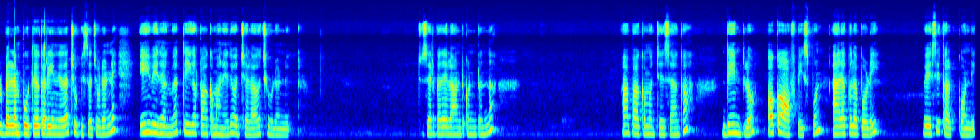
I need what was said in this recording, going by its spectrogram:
ఇప్పుడు బెల్లం పూర్తిగా కరిగింది కదా చూపిస్తా చూడండి. ఈ విధంగా తీగ పాకం అనేది వచ్చేలాగా చూడండి. చూసారు కదా ఎలా అంటుకుంటుందో? ఆ పాకం వచ్చేసాక దీంట్లో ఒక హాఫ్ టీ స్పూన్ యాలకుల పొడి వేసి కలుపుకోండి.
